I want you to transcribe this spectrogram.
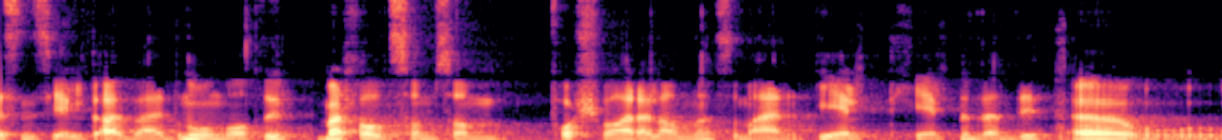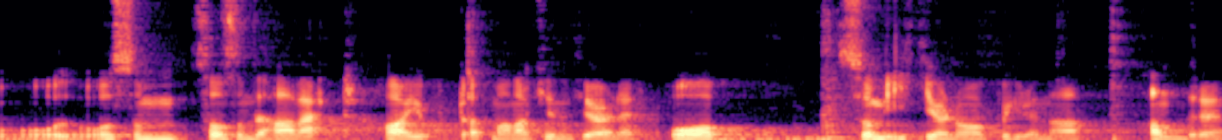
essensielt arbeid på noen måter. I hvert fall som, som forsvar av landet, som er helt, helt nødvendig. Eh, og, og, og som, sånn som det har vært, har gjort at man har kunnet gjøre det. Og som vi ikke gjør nå pga. andre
